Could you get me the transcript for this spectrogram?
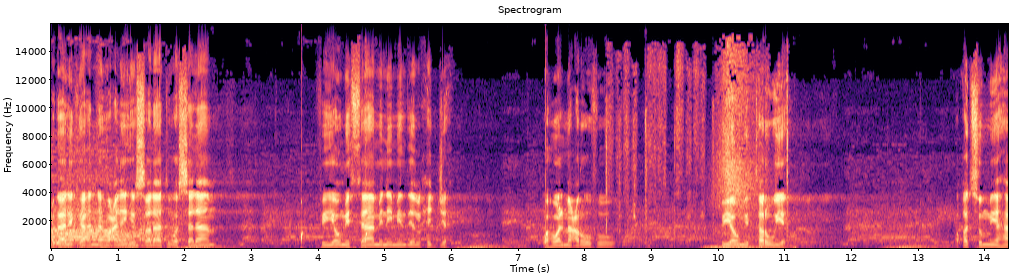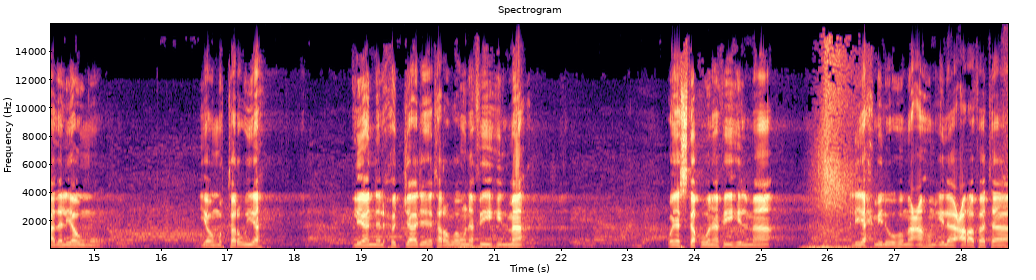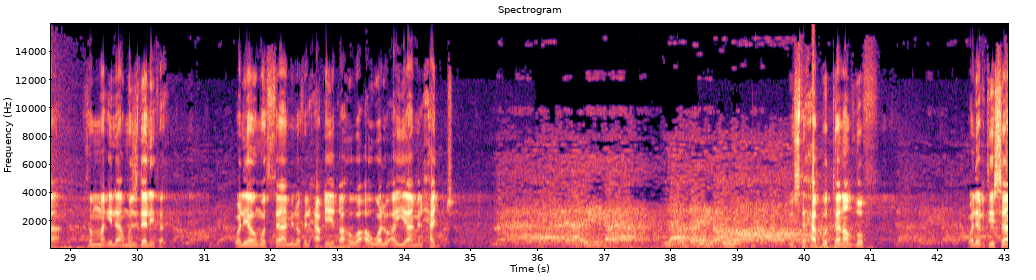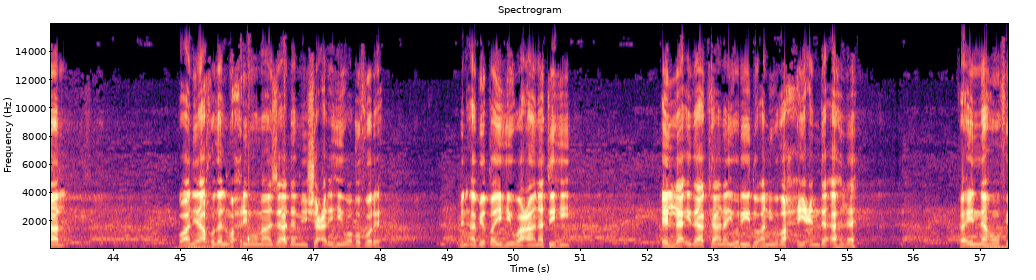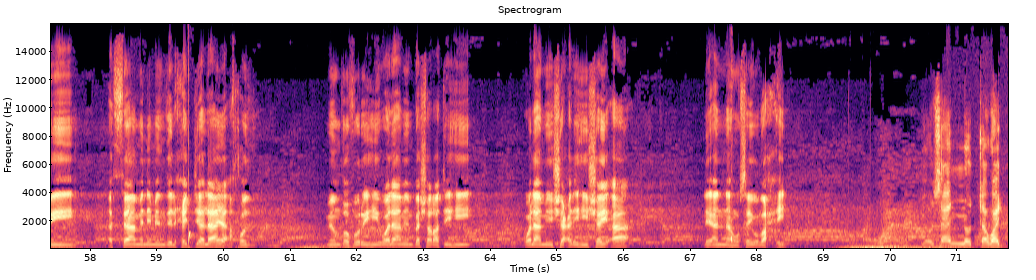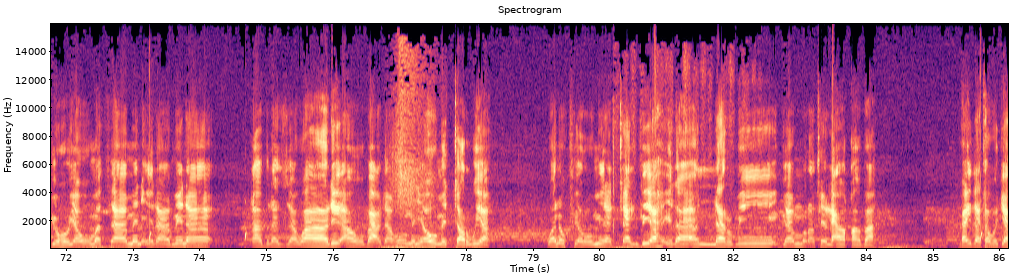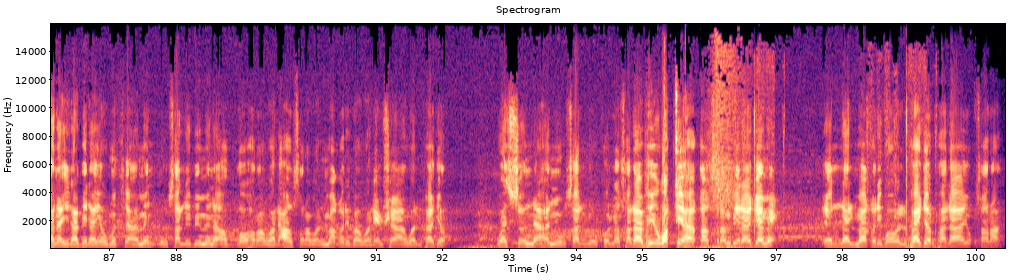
وذلك أنه عليه الصلاة والسلام في يوم الثامن من ذي الحجة وهو المعروف بيوم التروية. وقد سمي هذا اليوم يوم التروية لأن الحجاج يتروون فيه الماء ويستقون فيه الماء ليحملوه معهم إلى عرفة ثم إلى مزدلفة. واليوم الثامن في الحقيقة هو أول أيام الحج. يستحب التنظف والاغتسال وأن يأخذ المحرم ما زاد من شعره وظفره من أبطيه وعانته إلا إذا كان يريد أن يضحي عند أهله فإنه في الثامن من ذي الحجة لا يأخذ من ظفره ولا من بشرته ولا من شعره شيئا لأنه سيضحي. يسن التوجه يوم الثامن إلى منى قبل الزوال أو بعده من يوم التروية. ونكثر من التلبية إلى أن نرمي جمرة العقبة. فإذا توجهنا إلى منى يوم الثامن نصلي بمنى الظهر والعصر والمغرب والعشاء والفجر. والسنة أن يصلوا كل صلاة في وقتها قصرا بلا جمع إلا المغرب والفجر فلا يقصران.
